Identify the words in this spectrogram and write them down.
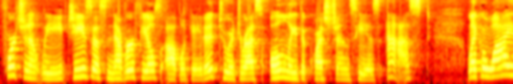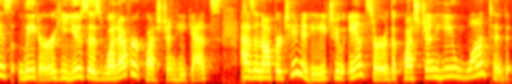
Fortunately, Jesus never feels obligated to address only the questions he is asked. Like a wise leader, he uses whatever question he gets as an opportunity to answer the question he wanted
